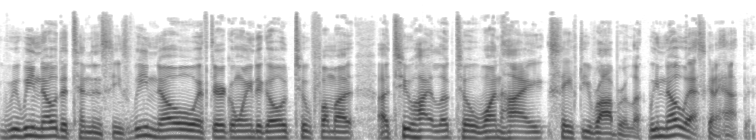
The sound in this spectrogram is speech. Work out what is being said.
We, we know the tendencies. We know if they're going to go to from a, a two high look to a one high safety robber look. We know that's going to happen.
